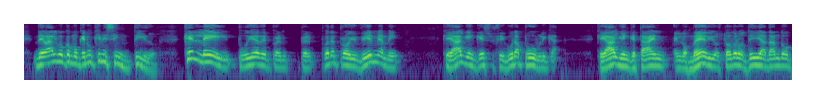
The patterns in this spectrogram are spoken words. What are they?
de algo como que no tiene sentido. ¿Qué ley puede, puede prohibirme a mí que alguien que es figura pública, que alguien que está en, en, los medios todos los días dando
